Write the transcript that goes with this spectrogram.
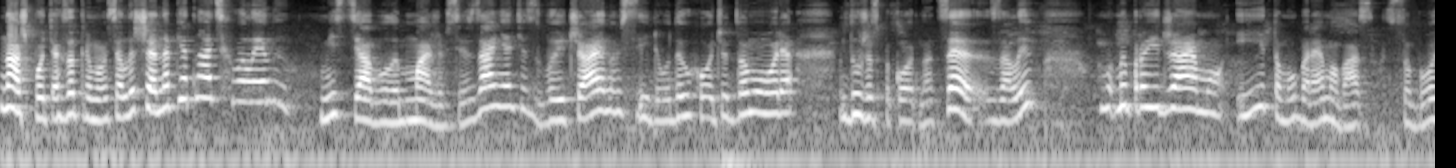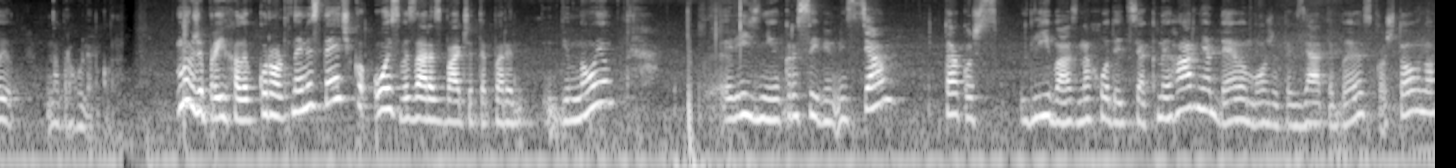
Наш потяг затримався лише на 15 хвилин. Місця були майже всі зайняті. Звичайно, всі люди хочуть до моря. Дуже спекотно. Це залив. Ми проїжджаємо і тому беремо вас з собою на прогулянку. Ми вже приїхали в курортне містечко. Ось ви зараз бачите переді мною різні красиві місця. Також зліва знаходиться книгарня, де ви можете взяти безкоштовно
